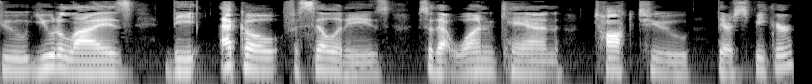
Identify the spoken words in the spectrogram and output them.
to utilize the Echo facilities so that one can talk to their speaker,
